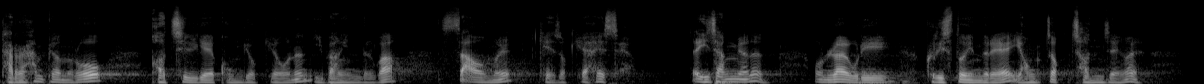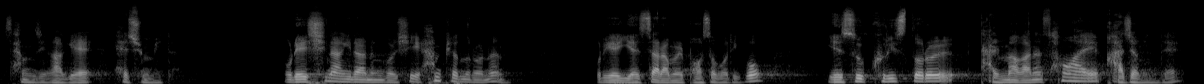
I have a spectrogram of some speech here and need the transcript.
다른 한편으로 거칠게 공격해오는 이방인들과 싸움을 계속해야 했어요. 자, 이 장면은 오늘날 우리 그리스도인들의 영적 전쟁을 상징하게 해줍니다. 우리의 신앙이라는 것이 한편으로는 우리의 옛사람을 벗어버리고 예수 그리스도를 닮아가는 성화의 과정인데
